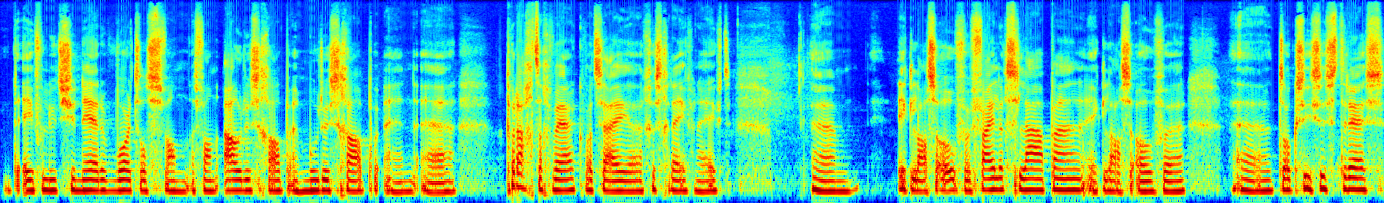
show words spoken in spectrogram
de, evolutionaire wortels van, van ouderschap en moederschap. En prachtig werk wat zij geschreven heeft. Um, ik las over veilig slapen. Ik las over toxische stress.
